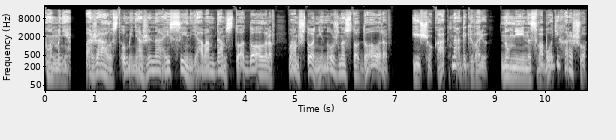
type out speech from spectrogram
Он мне, «Пожалуйста, у меня жена и сын, я вам дам сто долларов. Вам что, не нужно сто долларов?» «Еще как надо, — говорю, — но мне и на свободе хорошо.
